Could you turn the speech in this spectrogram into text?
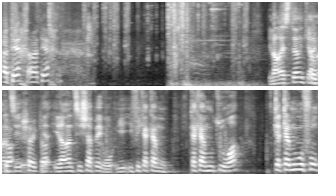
À terre, à terre. Il en reste un qui a un il, a un petit gros. Il, fait cacamou. Cacamou tout droit. Cacamou au fond.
